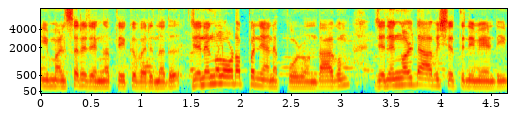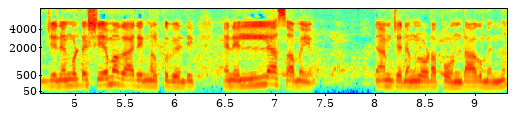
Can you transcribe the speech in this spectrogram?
ഈ മത്സര രംഗത്തേക്ക് വരുന്നത്. ജനങ്ങളോടൊപ്പം ഞാൻ എപ്പോഴും ഉണ്ടാകും. ജനങ്ങളുടെ ആവശ്യത്തിന് വേണ്ടിയും ജനങ്ങളുടെ ക്ഷേമകാര്യങ്ങൾക്ക് വേണ്ടി ഞാൻ എല്ലാ സമയം ഞാൻ ജനങ്ങളോടൊപ്പം ഉണ്ടാകുമെന്ന്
